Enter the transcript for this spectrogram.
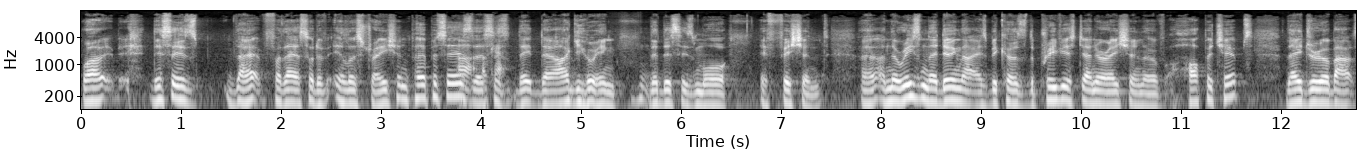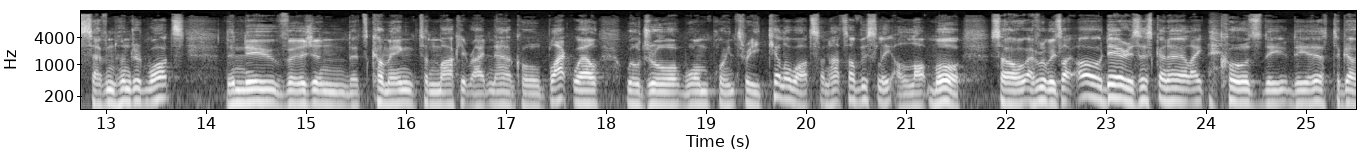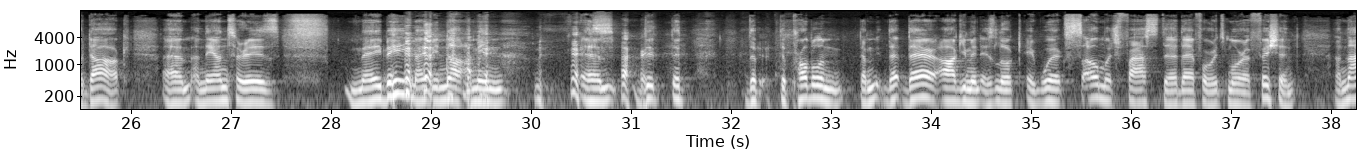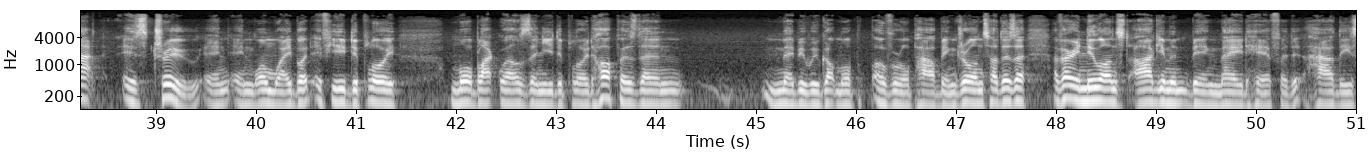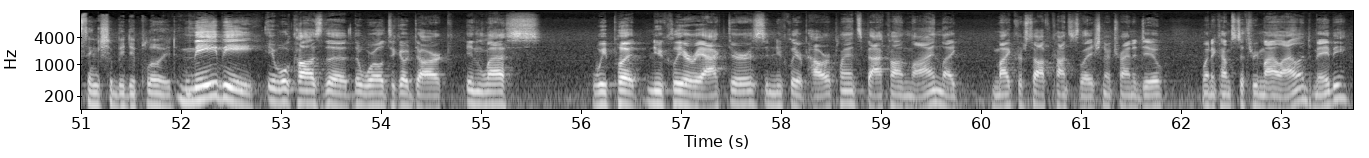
Well, this is that for their sort of illustration purposes. Ah, this okay. is, they, are arguing that this is more efficient. Uh, and the reason they're doing that is because the previous generation of Hopper chips, they drew about 700 watts. The new version that's coming to the market right now called Blackwell will draw 1.3 kilowatts, and that's obviously a lot more. So everybody's like, oh dear, is this going to like cause the, the earth to go dark? Um, and the answer is maybe, maybe not. I mean, Um, the, the, the, the problem, the, their argument is look, it works so much faster, therefore it's more efficient. And that is true in, in one way, but if you deploy more Blackwells than you deployed Hoppers, then maybe we've got more overall power being drawn. So there's a, a very nuanced argument being made here for the, how these things should be deployed. Maybe it will cause the, the world to go dark unless we put nuclear reactors and nuclear power plants back online, like Microsoft Constellation are trying to do when it comes to Three Mile Island, maybe?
